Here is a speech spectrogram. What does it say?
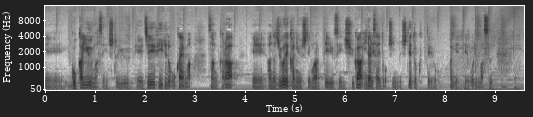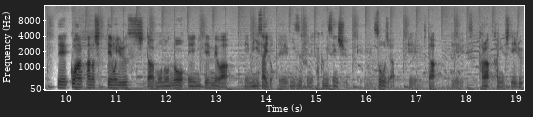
えー、五花優馬選手という、えー J フィールド岡山さんから、えーアンダー15で加入してもらっている選手が左サイドを侵入して得点を挙げております。で後半あの失点を許したものの、えー2点目は、えー右サイド、えー水船匠選手、えー総者、えー北、えーから加入している、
